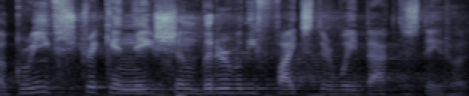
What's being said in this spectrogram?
a grief stricken nation, literally fights their way back to statehood.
